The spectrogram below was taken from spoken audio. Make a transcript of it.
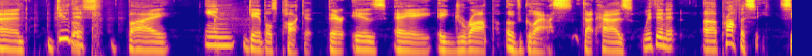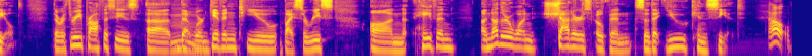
and do this by in Gable's pocket. There is a a drop of glass that has within it a prophecy sealed. There were three prophecies uh, that Mm. were given to you by Cerise on Haven. Another one shatters open so that you can see it. Oh,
